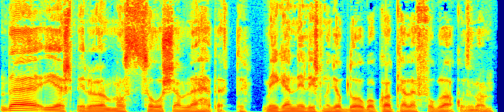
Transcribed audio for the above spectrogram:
de ilyesmiről most szó sem lehetett. Még ennél is nagyobb dolgokkal kellett foglalkoznom.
